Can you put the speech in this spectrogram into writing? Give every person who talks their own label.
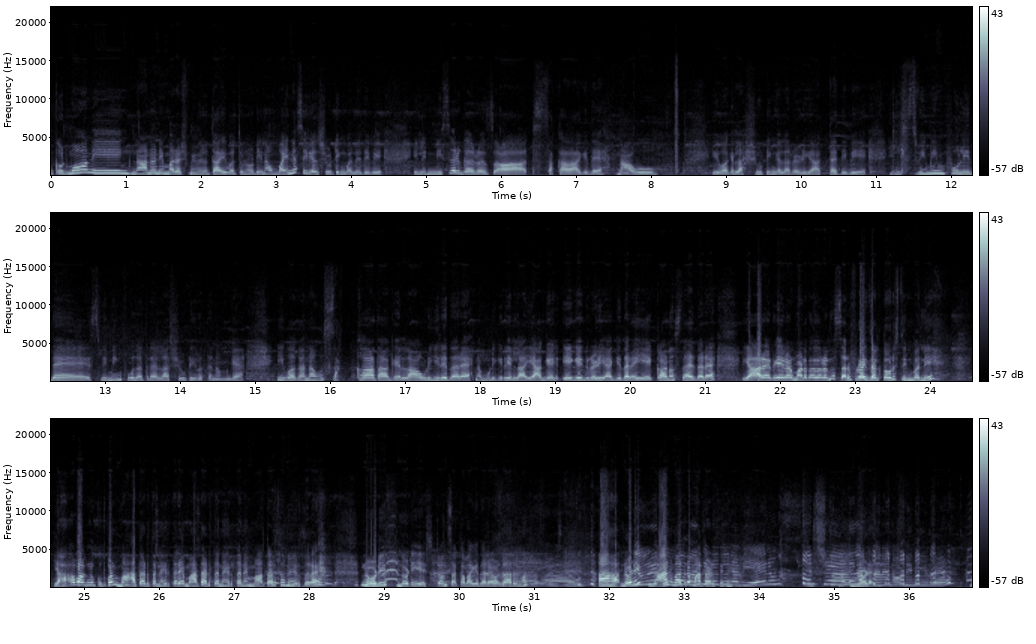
Speaker 1: Good morning ನಾನು ನಿಮ್ಮ ರಶ್ಮಿ ವಿನುತಾ. ಇವತ್ತು ನೋಡಿ ನಾವು ಮೈನಸ್ ಸೀರಿಯಲ್ ಶೂಟಿಂಗ್ ಬಂದಿದ್ದೀವಿ. ಇಲ್ಲಿ ನಿಸರ್ಗ ರೆಸಾರ್ಟ್ ಸಕಾಲಾಗಿದೆ. ನಾವು ಇವಾಗೆಲ್ಲ ಶೂಟಿಂಗ್ ಎಲ್ಲ ರೆಡಿ ಆಗ್ತಾ ಇದ್ದೀವಿ ಇಲ್ಲಿ ಸ್ವಿಮ್ಮಿಂಗ್ ಪೂಲ್ ಇದೆ. ಸ್ವಿಮ್ಮಿಂಗ್ ಪೂಲ್ ಹತ್ರ ಎಲ್ಲ ಶೂಟ್ ಇರುತ್ತೆ ನಮಗೆ. ಇವಾಗ ನಾವು ಸಕ್ಕದಾಗೆಲ್ಲ ಹುಡುಗಿರಿದ್ದಾರೆ ನಮ್ಮ ಹುಡುಗಿರೆಲ್ಲ ಹೇಗೆ ಹೇಗೆ ರೆಡಿ ಆಗಿದ್ದಾರೆ ಹೇಗೆ ಕಾಣಿಸ್ತಾ ಇದ್ದಾರೆ ಯಾರ್ಯಾರು ಏನೇನು ಮಾಡ್ತಾ ಇದ್ದಾರೆ ಅಂತ ಸರ್ಪ್ರೈಸಾಗಿ ತೋರಿಸ್ತೀನಿ ಬನ್ನಿ. ಯಾವಾಗಲೂ ಕುತ್ಕೊಂಡು ಮಾತಾಡ್ತಾನೆ ಇರ್ತಾರೆ ಮಾತಾಡ್ತಾನೆ ಇರ್ತಾನೆ ಮಾತಾಡ್ತಾನೆ ಇರ್ತಾರೆ. ನೋಡಿ ನೋಡಿ ಎಷ್ಟೊಂದು ಸಕ್ಕತ್ತಾಗಿದ್ದಾರೆ ಎಲ್ಲಾರು ಹಾಂ ಹಾ ನೋಡಿ ನಾನು ಮಾತ್ರ ಮಾತಾಡ್ತೀನಿ. ನೋಡಿ.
